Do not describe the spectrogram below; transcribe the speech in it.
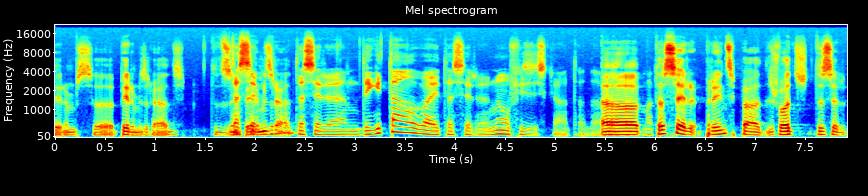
pirms, uh, pirms rādes. Tad Tas ir-. Tas ir um, digitāli vai tas ir nu, fiziskā tādā Uh, mak- tas ir principā, žot, tas ir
